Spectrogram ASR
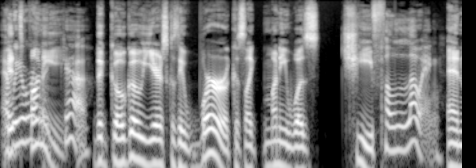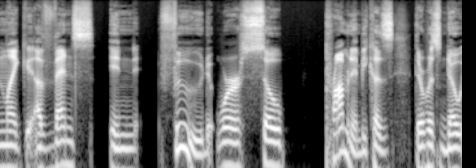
and we It's were like, funny. yeah, The go go years, because they were, because like money was cheap. flowing. and like events in food were so prominent because there was no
